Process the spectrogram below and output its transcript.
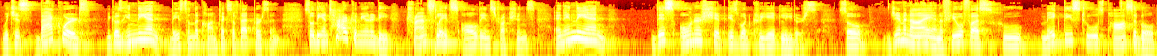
which is backwards because in the end, based on the context of that person, so the entire community translates all the instructions, and in the end, this ownership is what create leaders. So Jim and I and a few of us who make these tools possible,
